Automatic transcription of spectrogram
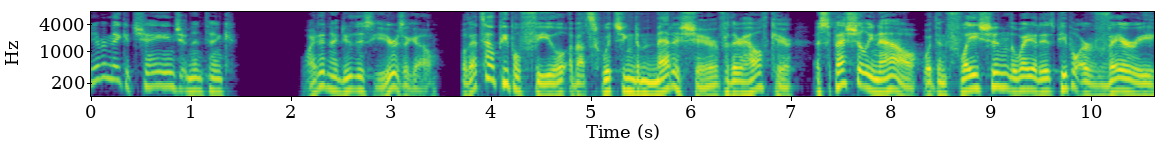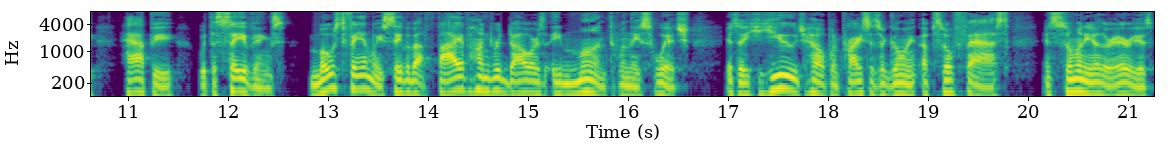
You ever make a change and then think, why didn't I do this years ago? Well, that's how people feel about switching to Medi-Share for their health care, especially now with inflation the way it is. People are very happy with the savings. Most families save about $500 a month when they switch. It's a huge help when prices are going up so fast in so many other areas.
